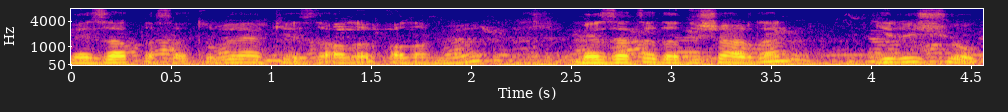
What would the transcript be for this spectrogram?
Mezatla satılıyor. Herkes de al- alamıyor. Mezata da dışarıdan giriş yok.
